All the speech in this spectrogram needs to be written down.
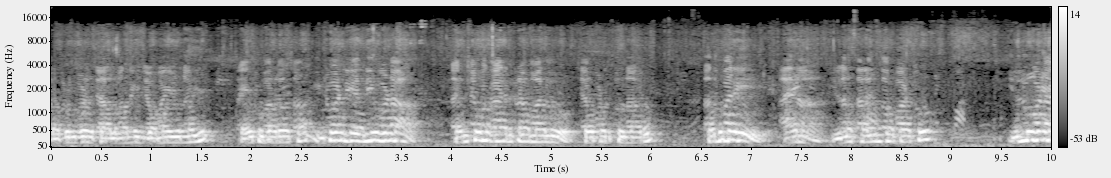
డబ్బులు కూడా చాలా మందికి జమ అయి ఉన్నాయి. రైతు భరోసా ఇటువంటి అన్ని కూడా సంక్షేమ కార్యక్రమాలు చేపడుతున్నారు. తదుపరి ఆయన ఇళ్ళ స్థలంతో పాటు ఇల్లు కూడా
